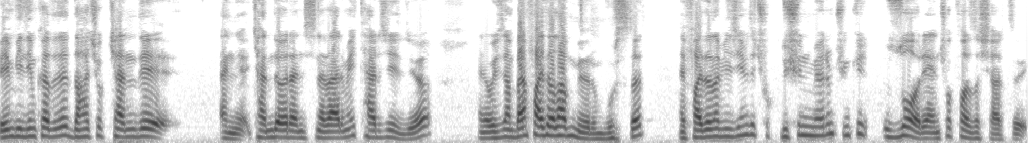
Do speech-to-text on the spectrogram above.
benim bildiğim kadarıyla daha çok kendi hani kendi öğrencisine vermeyi tercih ediyor. Hani o yüzden ben faydalanmıyorum burstan. Hani faydalanabileceğimi de çok düşünmüyorum çünkü zor yani çok fazla şartı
